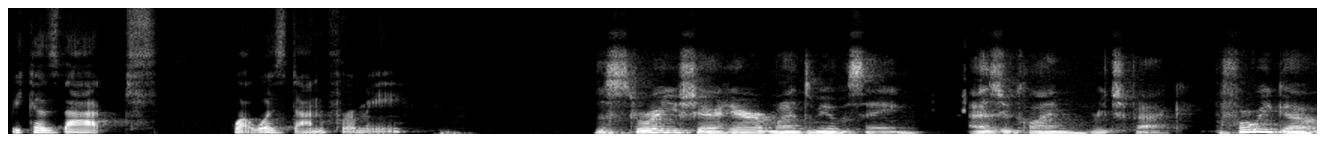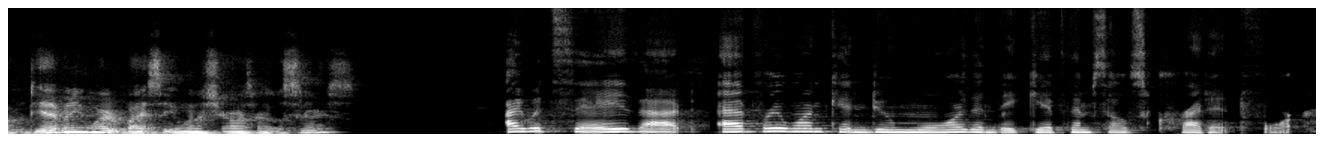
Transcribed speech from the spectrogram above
because that's what was done for me. The story you shared here reminds me of a saying as you climb, reach back. Before we go, do you have any more advice that you want to share with our listeners? I would say that everyone can do more than they give themselves credit for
